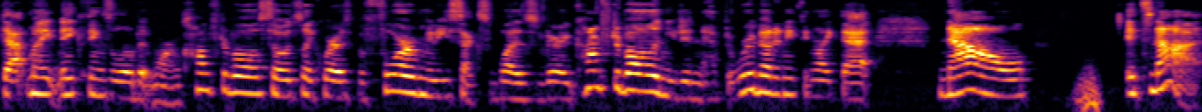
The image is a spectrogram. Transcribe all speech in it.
that might make things a little bit more uncomfortable. So, it's like whereas before maybe sex was very comfortable and you didn't have to worry about anything like that, now it's not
